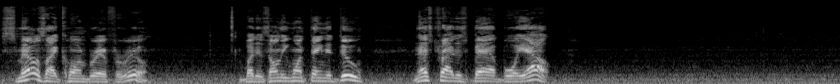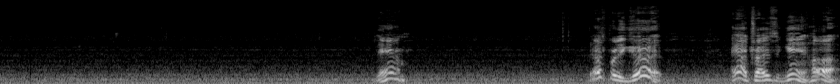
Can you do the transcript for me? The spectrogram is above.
smells like cornbread for real. But there's only one thing to do, and let's try this bad boy out. Damn. That's pretty good. I gotta try this again, huh?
